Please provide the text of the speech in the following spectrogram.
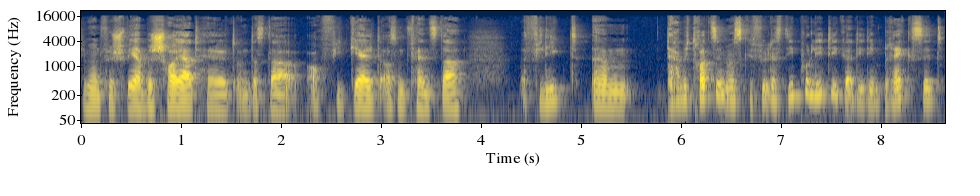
die man für schwer bescheuert hält und dass da auch viel Geld aus dem Fenster fliegt. Ähm, da habe ich trotzdem das Gefühl, dass die Politiker, die den Brexit,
